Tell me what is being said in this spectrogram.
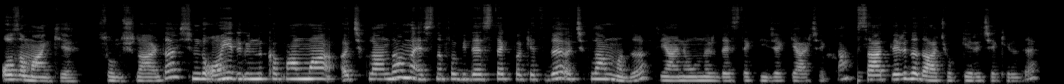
O zamanki sonuçlarda. Şimdi 17 günlük kapanma açıklandı ama esnafa bir destek paketi de açıklanmadı. Yani onları destekleyecek gerçekten. Saatleri de daha çok geri çekildi.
